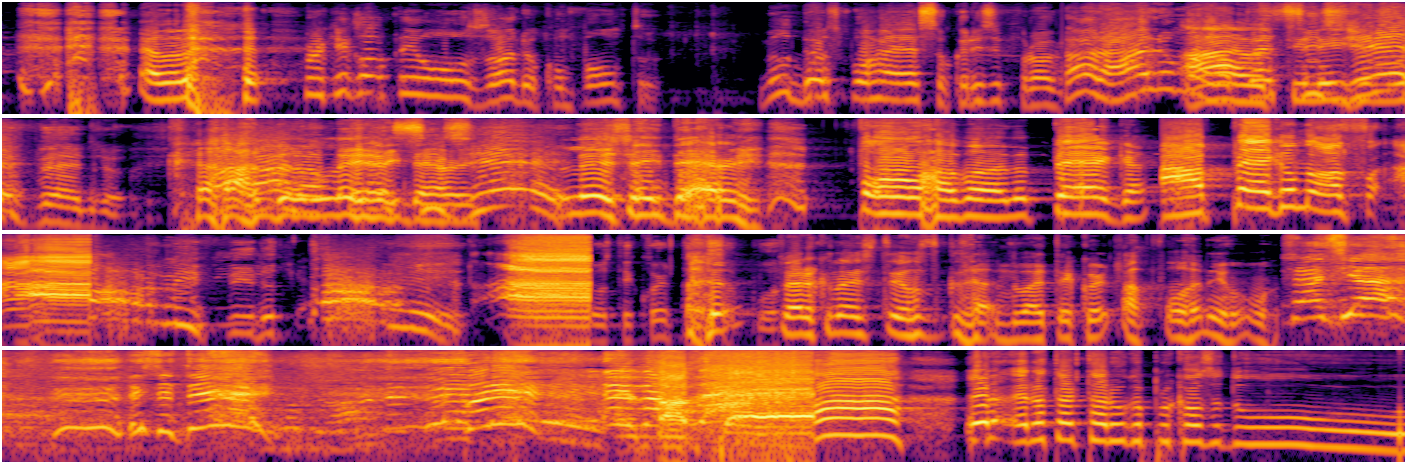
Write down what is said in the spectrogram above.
ela... Por que, que ela tem os olhos com ponto? Meu Deus, porra é essa? O Crazy Frog. Caralho, mano, Ah, é PSG, Mut- velho. Caralho, é Legendary. PSG. Legendary. Porra, mano, pega. Ah, pega o nosso. Ah! Tome, filho, tome! Vou ter que cortar essa porra. Espero que nós tenhamos... Não vai ter que cortar porra nenhuma. Francia ST Pare Ah! Era, era tartaruga por causa do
